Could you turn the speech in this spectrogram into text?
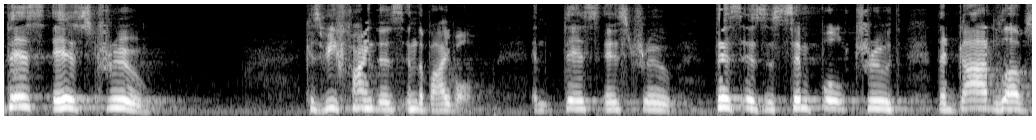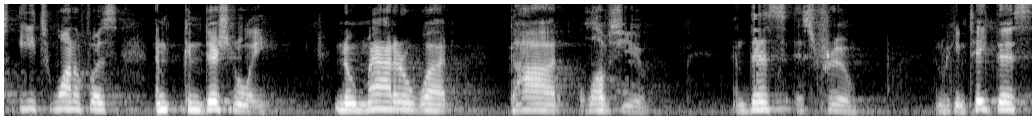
this is true. Because we find this in the Bible. And this is true. This is the simple truth that God loves each one of us unconditionally. No matter what, God loves you. And this is true. And we can take this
